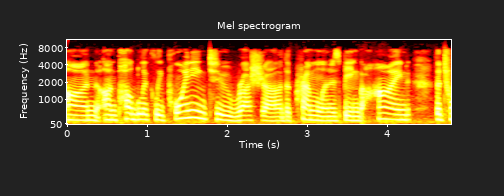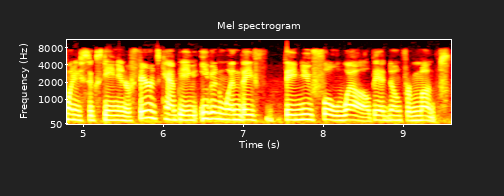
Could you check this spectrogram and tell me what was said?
on, on publicly pointing to Russia, the Kremlin, as being behind the 2016 interference campaign, even when they, they knew full well, they had known for months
